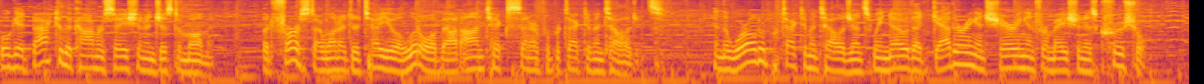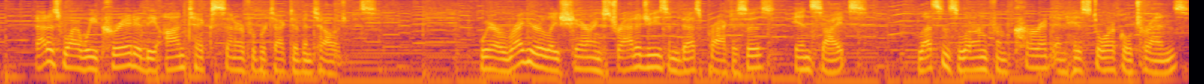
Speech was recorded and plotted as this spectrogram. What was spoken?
We'll get back to the conversation in just a moment. But first, I wanted to tell you a little about ONTIC's Center for Protective Intelligence. In the world of protective intelligence, we know that gathering and sharing information is crucial. That is why we created the ONTIC Center for Protective Intelligence. We are regularly sharing strategies and best practices, insights, lessons learned from current and historical trends,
